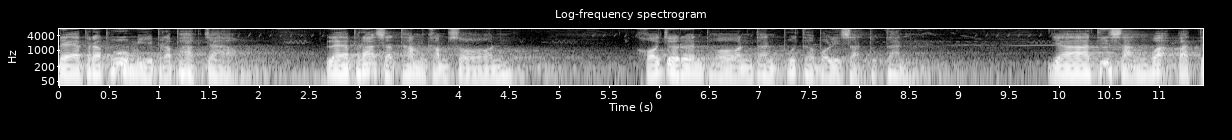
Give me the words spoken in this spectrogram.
แด่พระผู้มีพระภาคเจ้า และพระสัทธรรมคำสอน ขอเจริญพรท่านพุทธบริษัททุกท่าน ยาที่สังวะปะเต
